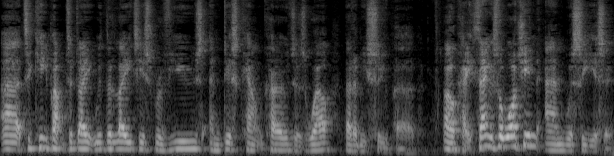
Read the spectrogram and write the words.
uh, to keep up to date with the latest reviews and discount codes as well. That'll be superb. Okay, thanks for watching, and we'll see you soon.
